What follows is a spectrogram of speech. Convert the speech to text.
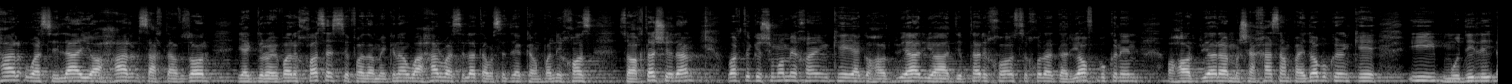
هر وسیله یا هر سخت افزار یک درایور خاص استفاده می‌کنه و هر وسیله توسط یک کمپانی خاص ساخته شده. وقتی که شما می‌خواین که یک هاردویر یا ادپتر خاص خود دریافت بکنین و hardware مشخص هم پیدا بکنین که این مدل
